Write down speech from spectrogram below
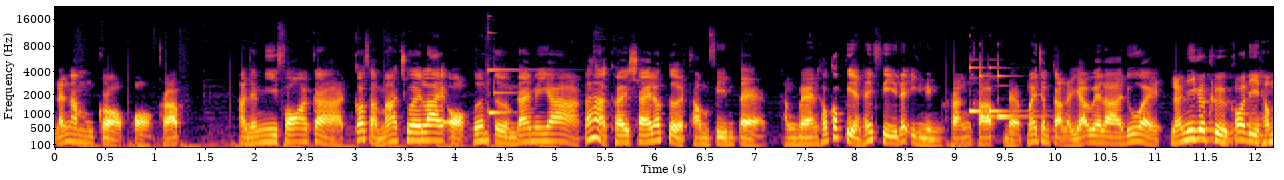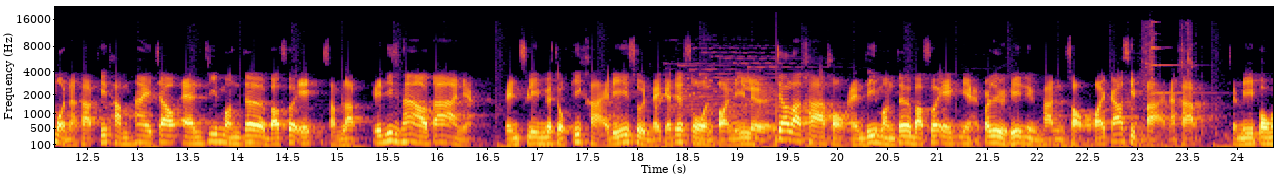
และนำกรอบออกครับ หากยังมีฟองอากาศก็สามารถช่วยไล่ออกเพิ่มเติมได้ไม่ยาก และหากใครใช้แล้วเกิดทำฟิล์มแตก ทางแบรนด์เขาก็เปลี่ยนให้ฟรีได้อีกหนึ่งครั้งครับ แบบไม่จำกัดระยะเวลาด้วย และนี่ก็คือข้อดีทั้งหมดนะครับที่ทำให้เจ้า Anti Monitor Buffer X สำหรับ A25 Ultra เนี่ย เป็นฟิล์มกระจกที่ขายดีที่สุดใน g a d g e t Zone ตอนนี้เลย เจ้าราคาของ Anti Monster Buffer X เนี่ยก็จะอยู่ที่ 1,290 บาทนะครับ จะมีโปรโม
